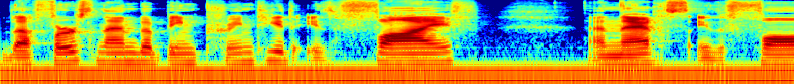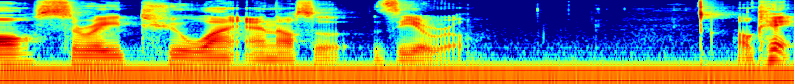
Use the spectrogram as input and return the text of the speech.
the first number being printed is 5, and next is 4, 3, 2, 1, and also 0. Okay,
